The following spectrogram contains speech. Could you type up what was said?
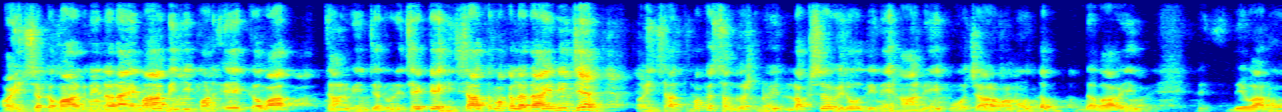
અહિંસક માર્ગની લડાઈમાં બીજી પણ એક વાત જાણવી જરૂરી છે કે હિંસાત્મક લડાઈની જેમ અહિંસાત્મક સંઘર્ષનું લક્ષ્ય વિરોધીને હાનિ પહોંચાડવાનું દબ દબાવી દેવાનું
